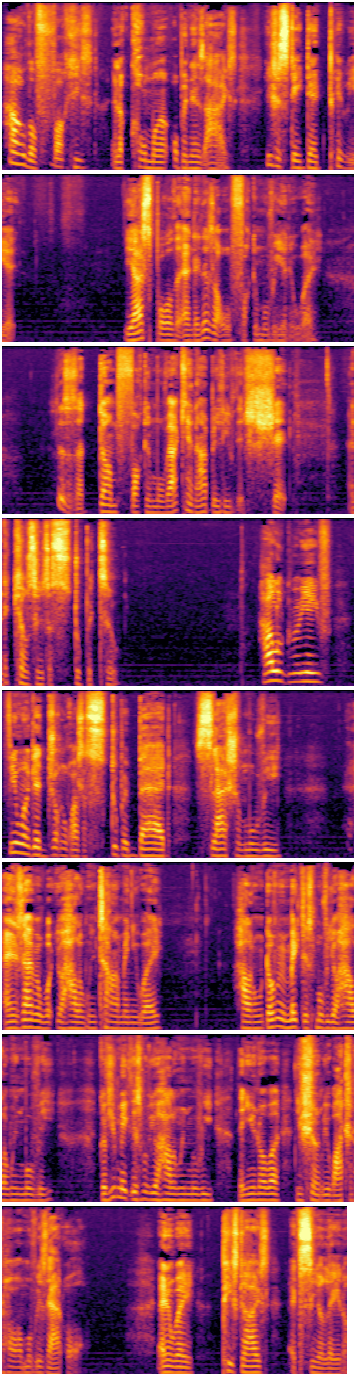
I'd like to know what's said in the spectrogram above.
How the fuck he's in a coma opening his eyes? He should stay dead, period. Yeah, I spoiled the ending. This is an old fucking movie anyway. This is a dumb fucking movie. I cannot believe this shit. And the kill scenes are stupid too. Hollow Grave, if you want to get drunk and watch a stupid bad slasher movie, and it's not even what your Halloween time anyway. Halloween, don't even make this movie your Halloween movie. Because if you make this movie your Halloween movie, then you know what? You shouldn't be watching horror movies at all. Anyway, peace, guys, and see you later.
